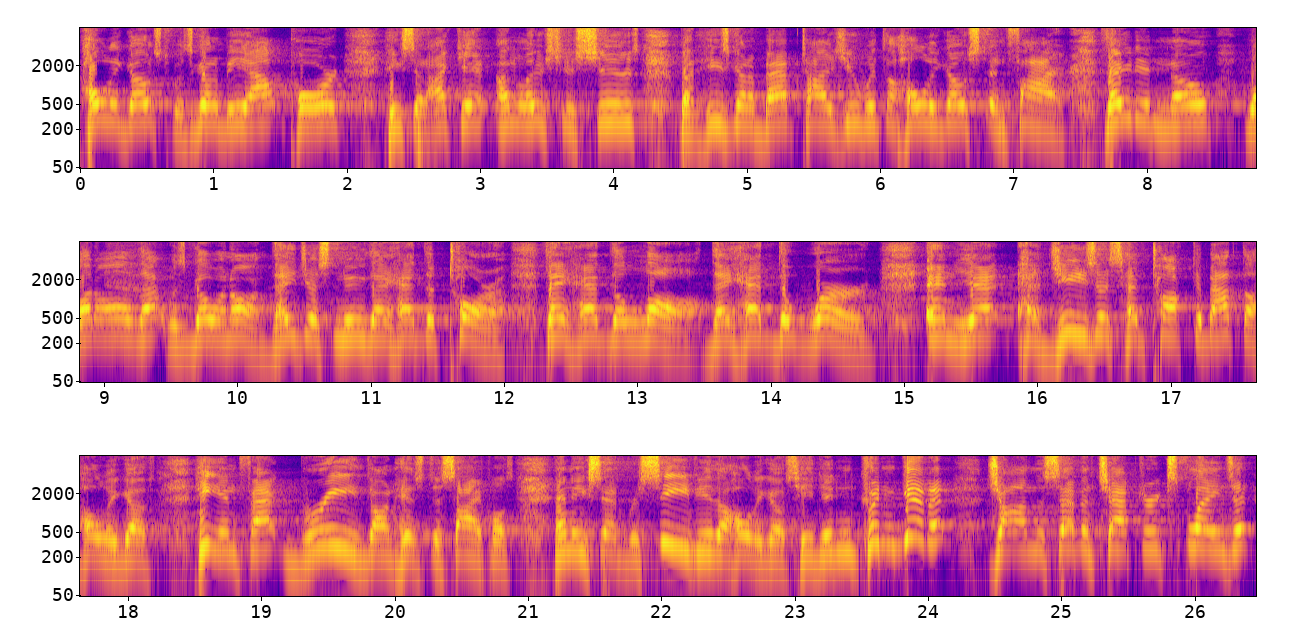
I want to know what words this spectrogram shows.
Holy Ghost was going to be outpoured. He said, I can't unloose his shoes, but he's going to baptize you with the Holy Ghost and fire. They didn't know what all that was going on. They just knew they had the Torah, they had the law, they had the Word, and yet uh, Jesus had talked about the Holy Ghost. He, in fact, breathed on his disciples and he said, Receive you the Holy Ghost. He didn't, couldn't give it. John, the seventh chapter, explains it.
